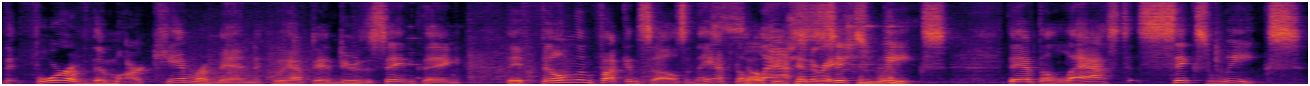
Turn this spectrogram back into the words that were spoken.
that four of them are cameramen who have to endure the same thing. They film them fucking selves and they have to last six man. weeks. They have to last six weeks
